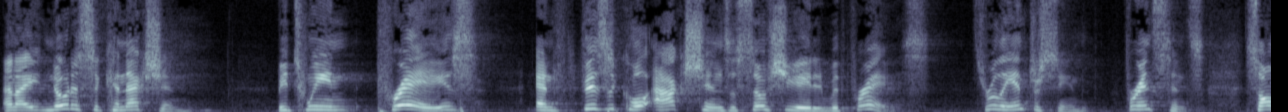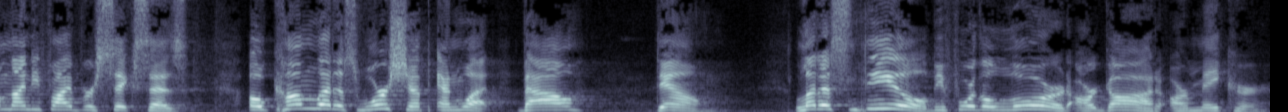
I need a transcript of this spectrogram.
and I noticed a connection between praise and physical actions associated with praise. It's really interesting. For instance, Psalm 95, verse 6 says, Oh, come, let us worship and what? Bow down. Let us kneel before the Lord our God, our Maker.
